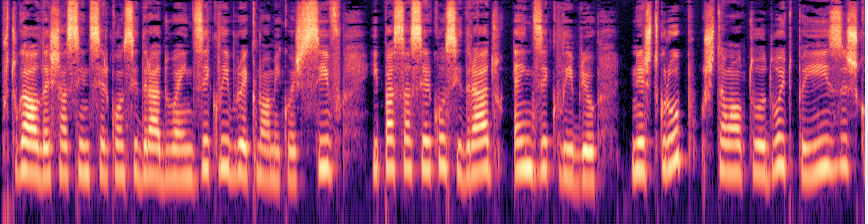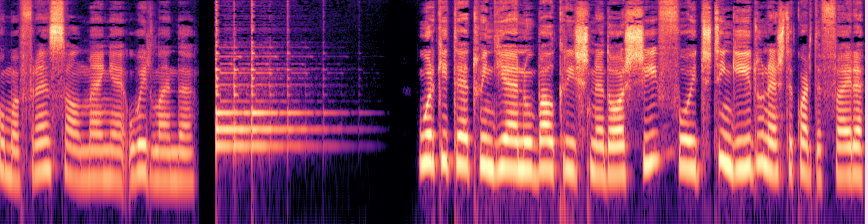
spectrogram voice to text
Portugal deixa assim de ser considerado em desequilíbrio económico excessivo e passa a ser considerado em desequilíbrio. Neste grupo estão ao todo oito países, como a França, a Alemanha ou a Irlanda. O arquiteto indiano Balkrishna Doshi foi distinguido nesta quarta-feira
